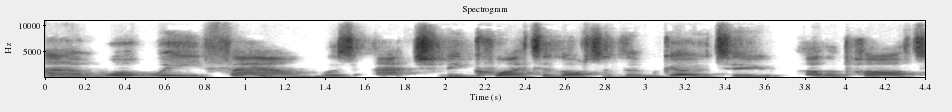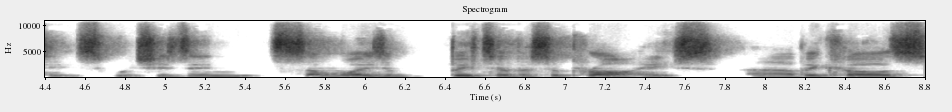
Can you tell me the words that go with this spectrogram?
And what we found was actually quite a lot of them go to other parties, which is in some ways a bit of a surprise uh, because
